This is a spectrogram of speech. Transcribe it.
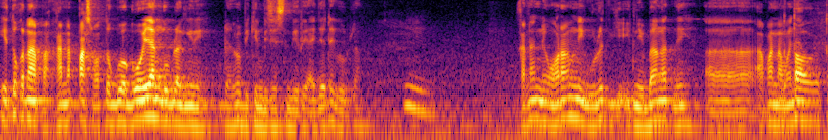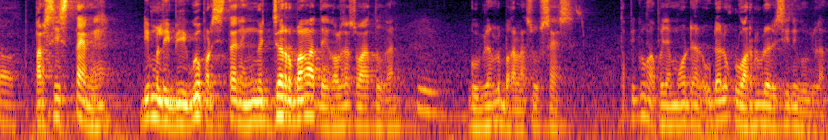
Itu kenapa? Karena pas waktu gue goyang gue bilang gini, udah lu bikin bisnis sendiri aja deh gue bilang. Hmm. karena nih orang nih gue liat ini banget nih eh, apa namanya Getol, getol. persisten ya dia melebihi gue persisten yang ngejar banget ya kalau sesuatu kan gue bilang lu bakalan sukses tapi gue nggak punya modal udah lu keluar dulu dari sini gue bilang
